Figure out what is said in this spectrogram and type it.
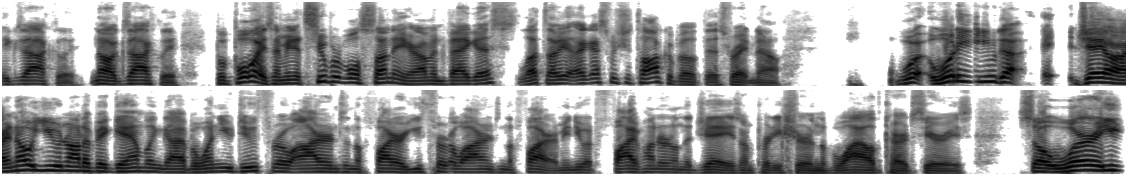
exactly. No, exactly. But boys, I mean, it's Super Bowl Sunday here. I'm in Vegas. Let's. I, I guess we should talk about this right now. What What do you got, Eh, Jr? I know you're not a big gambling guy, but when you do throw irons in the fire, you throw irons in the fire. I mean, you had 500 on the Jays. I'm pretty sure in the wild card series. So where are you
